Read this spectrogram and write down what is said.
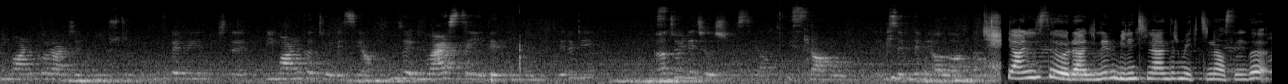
mimarlık öğrencilerini oluşturduğumuz ve bir işte mimarlık atölyesi yaptığımız ve üniversiteyi deneyimledikleri bir atölye çalışması yaptık İstanbul üzerinde bir alanda. Yani lise öğrencilerini bilinçlendirmek için aslında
